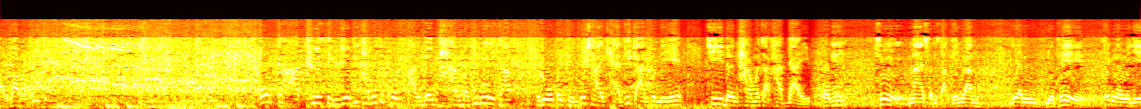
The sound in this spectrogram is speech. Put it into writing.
าดครับ โอกาสคือสิ่งเดียวที่ทำให้ทุกคนต่างเดินทางมาที่นี่ครับ รวมไปถึงผู้ชายแขนพิการคนนี้ ที่เดินทางมาจากหาดใหญ่ ผมชื่อนายสมศักดิ์หิมรัน เรียนอยู่ที่เทคโนโลยี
